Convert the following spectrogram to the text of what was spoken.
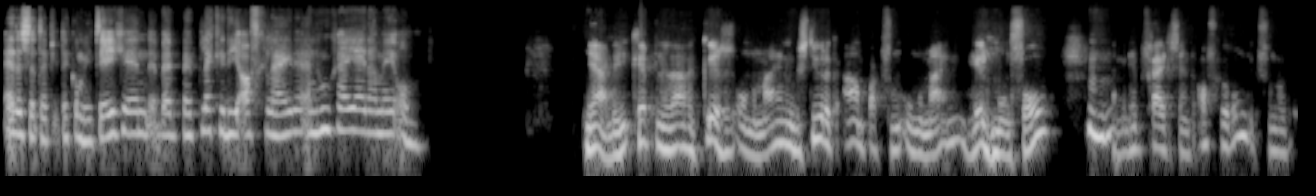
En dus dat heb je, daar kom je tegen bij, bij plekken die afgeleiden. En hoe ga jij daarmee om? Ja, ik heb inderdaad een cursus ondermijning, bestuurlijke aanpak van ondermijning, hele mond vol. Mm -hmm. En die heb ik vrij recent afgerond. Ik vond het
